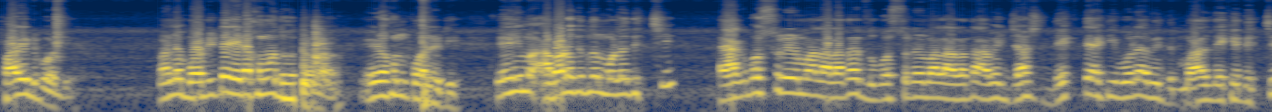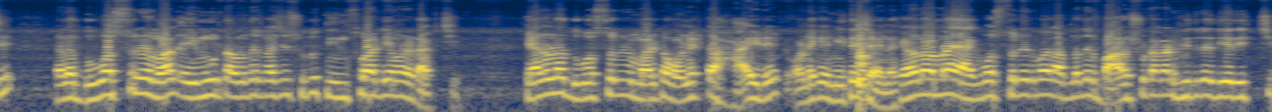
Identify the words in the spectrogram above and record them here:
হোয়াইট বডি মানে বডিটা এরকমও ধরতে পারো, এরকম কোয়ালিটি এই আবারও কিন্তু বলে দিচ্ছি, এক বছরের মাল আলাদা, দু বছরের মাল আলাদা। আমি জাস্ট দেখতে একই বলে আমি মাল দেখিয়ে দিচ্ছি। কেন দু বছরের মাল এই মুহূর্তে আমাদের কাছে শুধু তিনশো আটই আমরা রাখছি। কেননা দু বছরের মালটা অনেকটা হাই রেট অনেকে নিতে চায় না। কেননা আমরা এক বছরের মাল আপনাদের বারোশো টাকার ভিতরে দিয়ে দিচ্ছি।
